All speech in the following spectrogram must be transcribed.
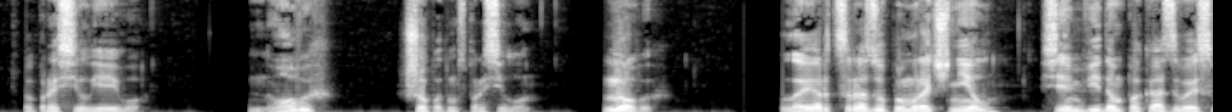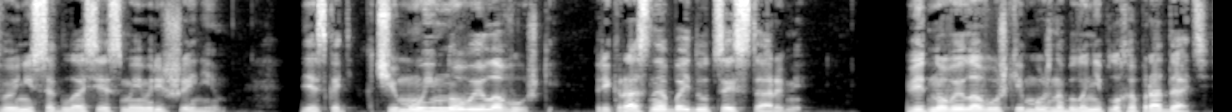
— попросил я его. «Новых?» — шепотом спросил он. «Новых». Лаэрт сразу помрачнел, всем видом показывая свое несогласие с моим решением. Дескать, к чему им новые ловушки? Прекрасно обойдутся и старыми. Ведь новые ловушки можно было неплохо продать.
